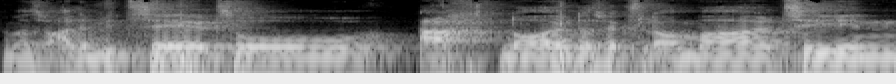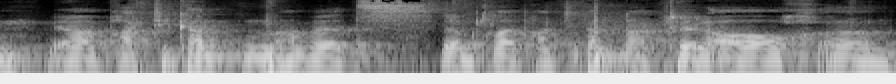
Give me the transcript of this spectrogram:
wenn man so alle mitzählt, so acht, neun, das wechselt auch mal, zehn, ja, Praktikanten haben wir jetzt, wir haben drei Praktikanten aktuell auch, ähm,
